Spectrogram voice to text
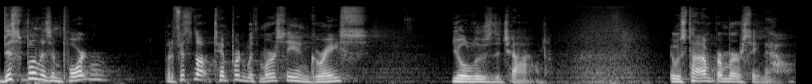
Discipline is important, but if it's not tempered with mercy and grace, you'll lose the child. It was time for mercy now.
